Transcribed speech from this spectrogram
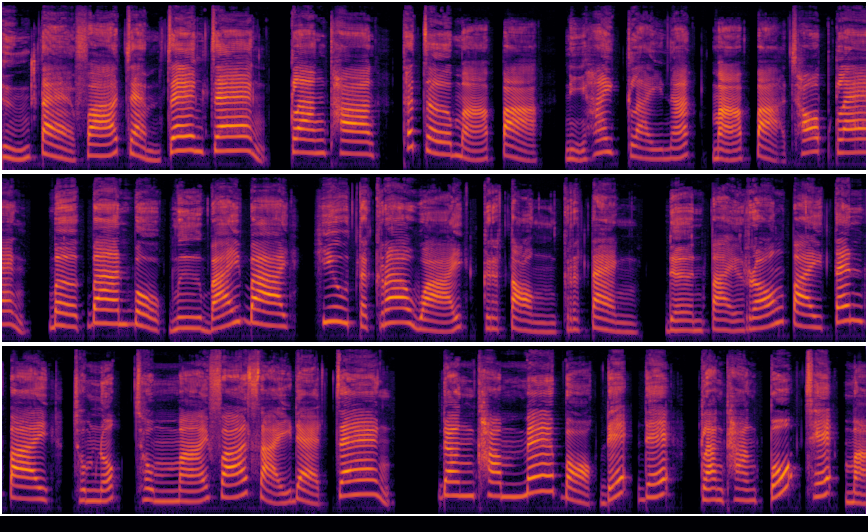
ถึงแต่ฟ้าแจ่มแจ้งแจ้ง กลางทาง ถ้าเจอหมาป่า หนีให้ไกลนะ หมาป่าชอบแกล้ง เบิกบานโบกมือบายบายหิ้วตะกร้าหวาย กระต่องกระแต่ง เดินไปร้องไปเต้นไป ชมนกชมไม้ฟ้าใสแดดแจ้ง ดังคำแม่บอกเดะเดะกลางทางโป๊ะเชะหมา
